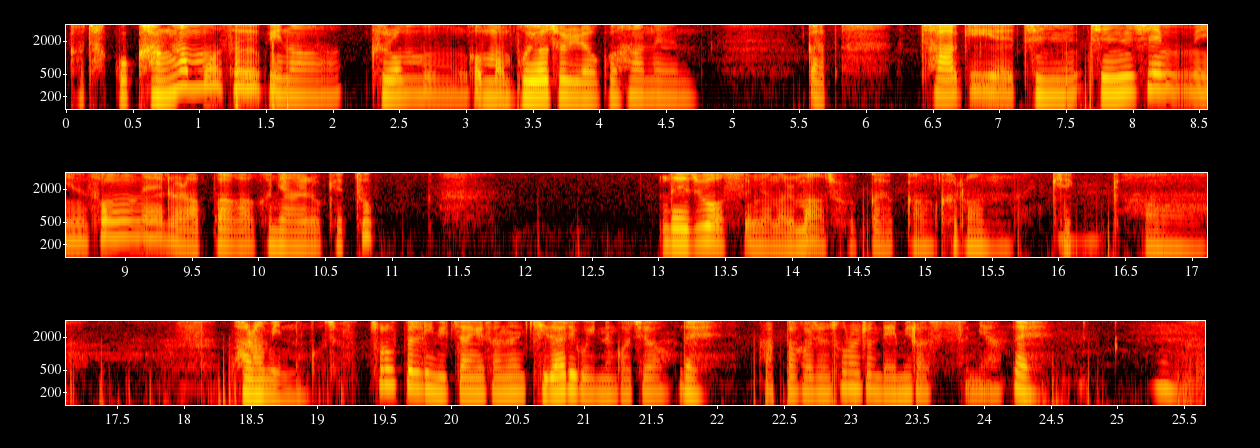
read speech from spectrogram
그러니까 자꾸 강한 모습이나 그런 것만 보여주려고 하는 그러니까 자기의 진, 진심인 속내를 아빠가 그냥 이렇게 툭 내주었으면 얼마나 좋을까 약간 그런 이렇게 어, 바람이 있는 거죠. 초록별님 입장에서는 기다리고 있는 거죠. 네, 아빠가 좀 손을 좀 내밀었으면. 네. 음.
